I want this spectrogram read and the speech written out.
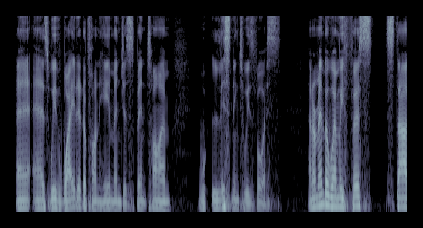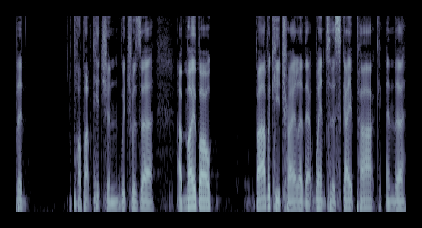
as we've waited upon Him and just spent time listening to His voice. And I remember when we first started pop up kitchen, which was a, a mobile barbecue trailer that went to the skate park and the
